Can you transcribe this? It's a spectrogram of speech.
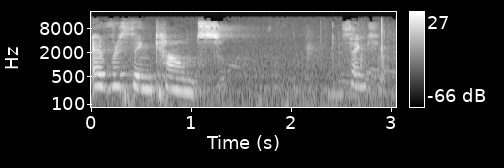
everything counts. Thank you.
